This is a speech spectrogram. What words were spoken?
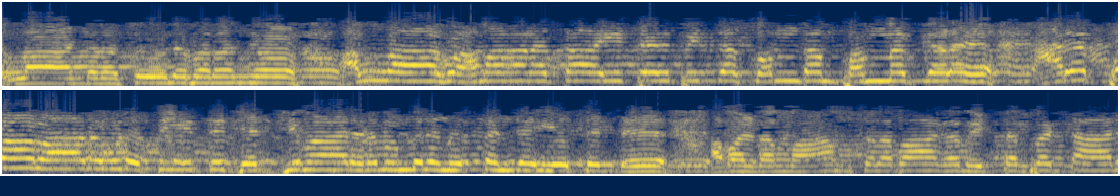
അള്ളാന്റെ റസൂൽ പറഞ്ഞു അള്ളാഹു അമാനത്തായിട്ട് ഏൽപ്പിച്ച സ്വന്തം പമ്മക്കളെ അരപ്പാവാട കൊടുത്തിയിട്ട് ജഡ്ജിമാരുടെ മുമ്പിൽ നൃത്തം ചെയ്യിച്ചിട്ട് അവളുടെ മാംസഭാഗം ഇഷ്ടപ്പെട്ടാൽ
